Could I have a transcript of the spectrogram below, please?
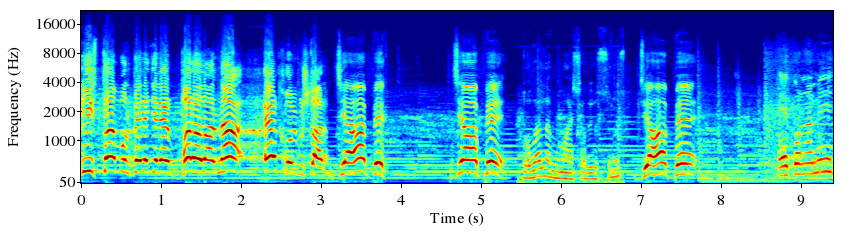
İstanbul belediyelerin paralarına el koymuşlar. CHP, CHP, Dolarla mı maaş alıyorsunuz? CHP Ekonomi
